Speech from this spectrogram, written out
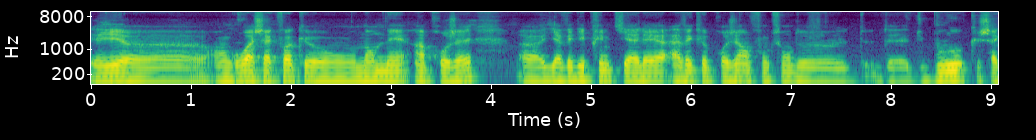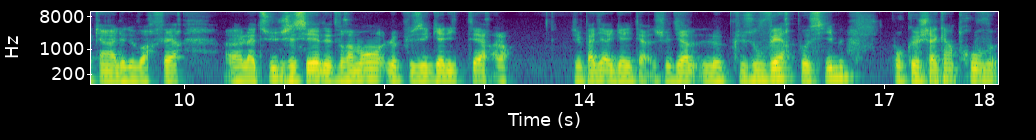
Et euh, en gros, à chaque fois qu'on emmenait un projet, euh, il y avait des primes qui allaient avec le projet en fonction de, du boulot que chacun allait devoir faire euh, là-dessus. J'essayais d'être vraiment le plus égalitaire. Alors, je ne vais pas dire égalitaire, je veux dire le plus ouvert possible pour que chacun trouve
